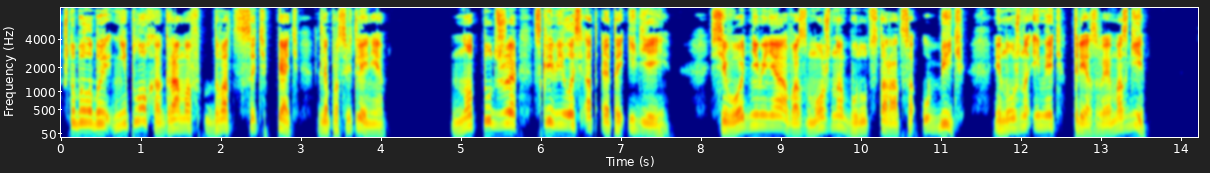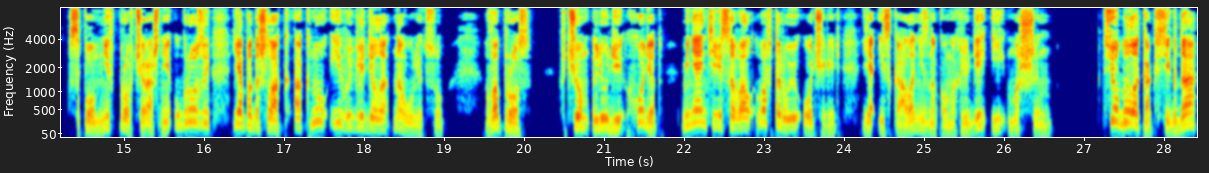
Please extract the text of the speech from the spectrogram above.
что было бы неплохо граммов 25 для просветления но тут же скривилась от этой идеи. Сегодня меня, возможно, будут стараться убить, и нужно иметь трезвые мозги. Вспомнив про вчерашние угрозы, я подошла к окну и выглядела на улицу. Вопрос, в чем люди ходят, меня интересовал во вторую очередь. Я искала незнакомых людей и машин. Все было как всегда,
